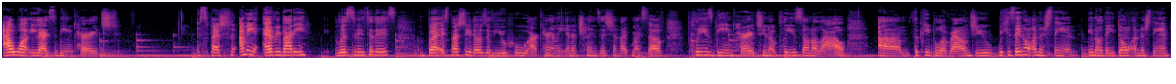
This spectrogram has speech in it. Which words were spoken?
I want you guys to be encouraged. Especially, I mean, everybody listening to this, but especially those of you who are currently in a transition like myself, please be encouraged. You know, please don't allow um, the people around you because they don't understand. You know, they don't understand.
